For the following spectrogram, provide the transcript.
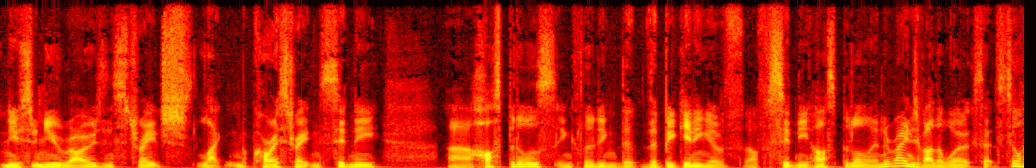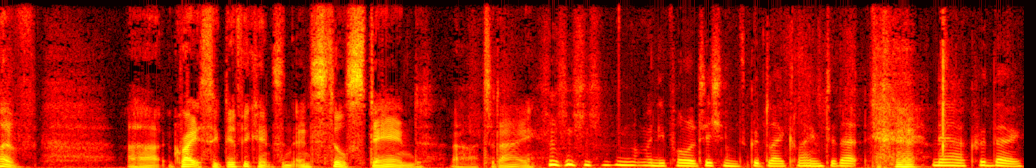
new, new roads and streets like Macquarie Street in Sydney, uh, hospitals, including the, the beginning of, of Sydney Hospital, and a range of other works that still have uh, great significance and, and still stand uh, today. Not many politicians could lay claim to that now, could they?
